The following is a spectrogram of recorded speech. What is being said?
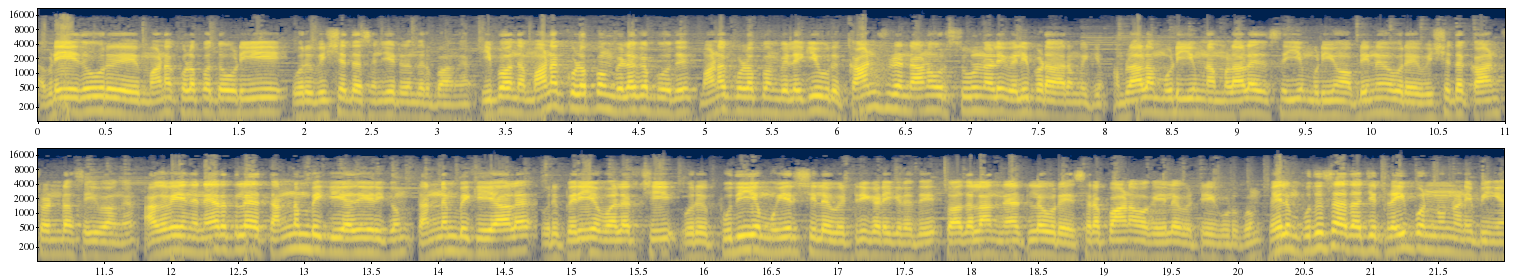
அப்படியே ஏதோ ஒரு மனக்குழப்பத்தோடயே ஒரு விஷயத்த செஞ்சுட்டு இருந்திருப்பாங்க. இப்போ அந்த மனக்குழப்பம் விலக போது மனக்குழப்பம் விலகி ஒரு கான்பிடண்டான ஒரு சூழ்நிலை வெளிப்பட ஆரம்பிக்கும். நம்மளால முடியும் நம்மளால இது செய்ய முடியும் அப்படின்னு ஒரு விஷயத்த கான்பிடண்டா செய்வாங்க. ஆகவே இந்த நேரத்துல தன்னம்பிக்கை அதிகரிக்கும். தன்னம்பிக்கையால ஒரு பெரிய வளர்ச்சி ஒரு புதிய முயற்சியில வெற்றி கிடைக்கிறது. ஸோ அதெல்லாம் நேரத்துல ஒரு சிறப்பான வகையில வெற்றியை கொடுக்கும். மேலும் புதுசா ஏதாச்சும் ட்ரை பண்ணணும்னு நினைப்பீங்க.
